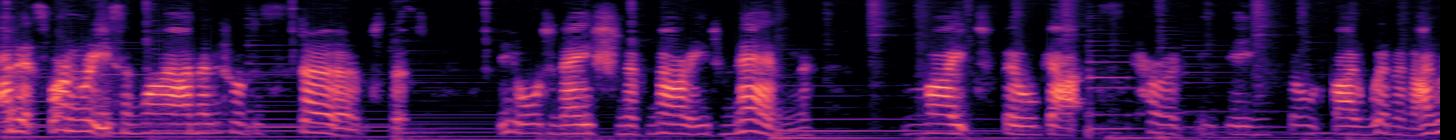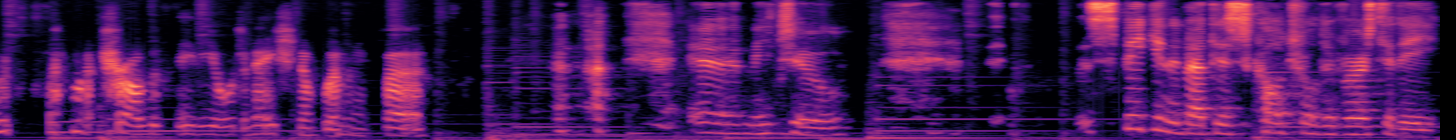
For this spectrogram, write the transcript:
and it's one reason why I'm a little disturbed that the ordination of married men might fill gaps currently being filled by women. I would so much rather see the ordination of women first. uh, me too. Speaking about this cultural diversity,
